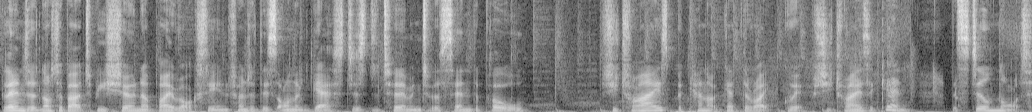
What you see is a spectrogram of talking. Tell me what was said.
Glenda, not about to be shown up by Roxy in front of this honoured guest, is determined to ascend the pole. She tries but cannot get the right grip. She tries again, but still not.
